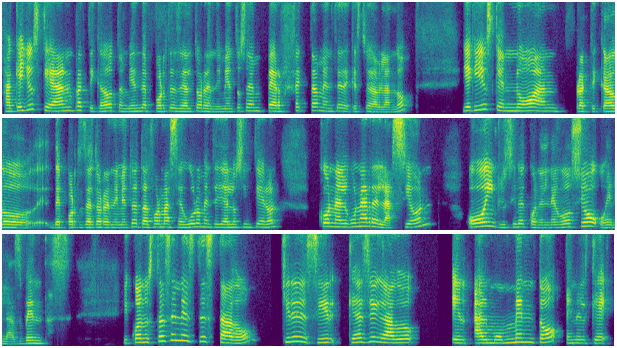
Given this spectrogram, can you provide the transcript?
Aquellos que han practicado también deportes de alto rendimiento saben perfectamente de qué estoy hablando. Y aquellos que no han practicado deportes de alto rendimiento, de todas formas, seguramente ya lo sintieron con alguna relación o inclusive con el negocio o en las ventas. Y cuando estás en este estado, quiere decir que has llegado al momento en el que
